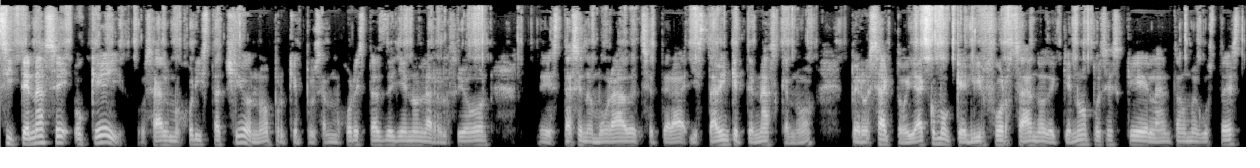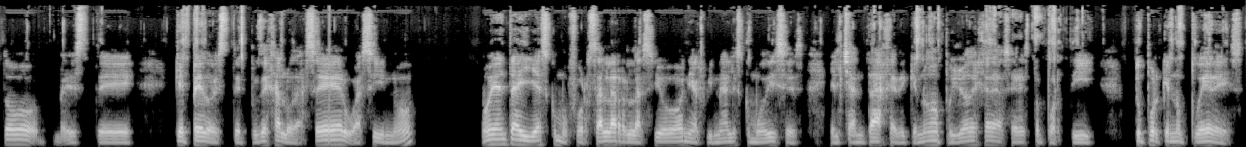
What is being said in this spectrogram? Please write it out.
si te nace, ok, o sea, a lo mejor está chido, ¿no? Porque pues a lo mejor estás de lleno en la relación, estás enamorado, etcétera, y está bien que te nazca, ¿no? Pero exacto, ya como que el ir forzando de que no, pues es que la neta no me gusta esto, este, ¿qué pedo? Este, pues déjalo de hacer o así, ¿no? Obviamente ahí ya es como forzar la relación y al final es como dices, el chantaje de que no, pues yo dejé de hacer esto por ti, tú porque no puedes.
